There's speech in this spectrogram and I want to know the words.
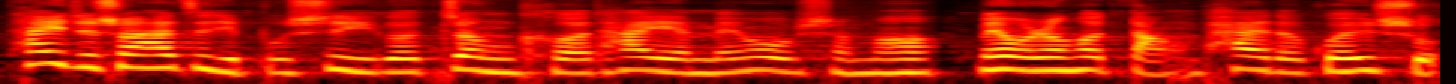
他一直说他自己不是一个政客，他也没有什么没有任何党派的归属。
